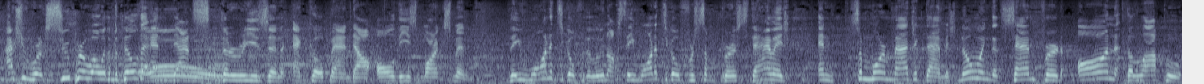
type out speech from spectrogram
actually work super well with the Mathilda, and oh. that's Oh. the reason Echo banned out all these marksmen. They wanted to go for the Lunox. They wanted to go for some burst damage and some more magic damage, knowing that Sanford on the Lapu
